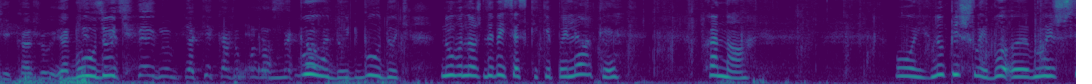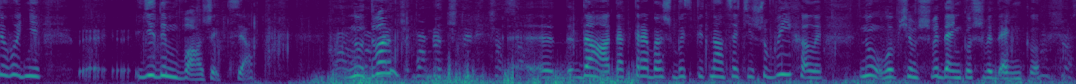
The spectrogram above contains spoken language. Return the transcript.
ті, кажу. Які Будуть. свістимуть, які, кажу, позасихали. Будуть, будуть. Ну воно ж дивися, скільки пиляки. Хана. Ой, ну пішли, бо е, ми ж сьогодні е, їдемо важитися. Ну, два- Вам на 4 часа. Е, Да, так треба ж без 15, щоб виїхали. Ну, в общем, швиденько, швиденько. Ну, зараз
